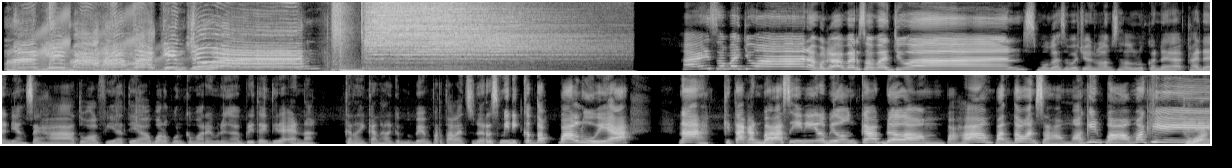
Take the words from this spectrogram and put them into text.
Makin paham makin cuan. Hai Sobat Cuan, apa kabar Sobat Cuan? Semoga Sobat Cuan dalam selalu keada- keadaan yang sehat walafiat ya Walaupun kemarin mendengar berita yang tidak enak Kenaikan harga BBM Pertalite sudah resmi diketok palu ya Nah, kita akan bahas ini lebih lengkap dalam Paham Pantauan Saham Makin Paham Makin Cuan.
